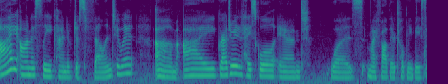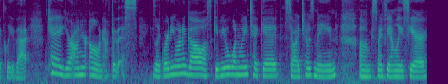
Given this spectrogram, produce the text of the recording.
I honestly kind of just fell into it. Um, I graduated high school and was my father told me basically that okay you're on your own after this. He's like where do you want to go? I'll give you a one-way ticket. So i chose maine um, because my family's here.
